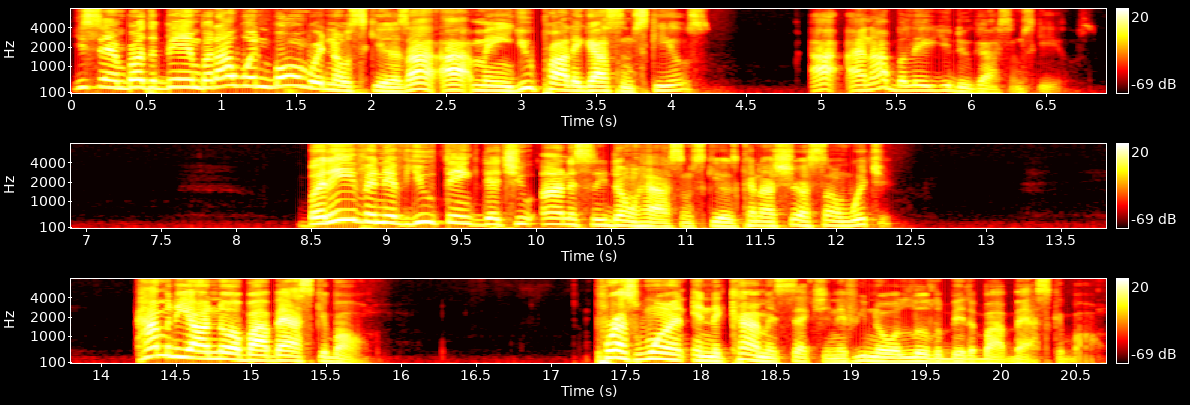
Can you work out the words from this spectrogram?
You saying, brother Ben, but I wasn't born with no skills. I I mean, you probably got some skills. I and I believe you do got some skills. But even if you think that you honestly don't have some skills, can I share some with you? How many y'all know about basketball? Press one in the comment section if you know a little bit about basketball.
